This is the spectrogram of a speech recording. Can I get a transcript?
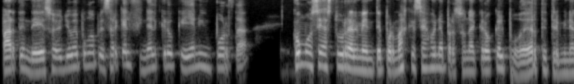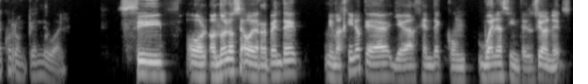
parten de eso, yo me pongo a pensar que al final creo que ya no importa cómo seas tú realmente, por más que seas buena persona, creo que el poder te termina corrompiendo igual. Sí, o, o no lo sé, o de repente me imagino que debe llegar gente con buenas intenciones,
